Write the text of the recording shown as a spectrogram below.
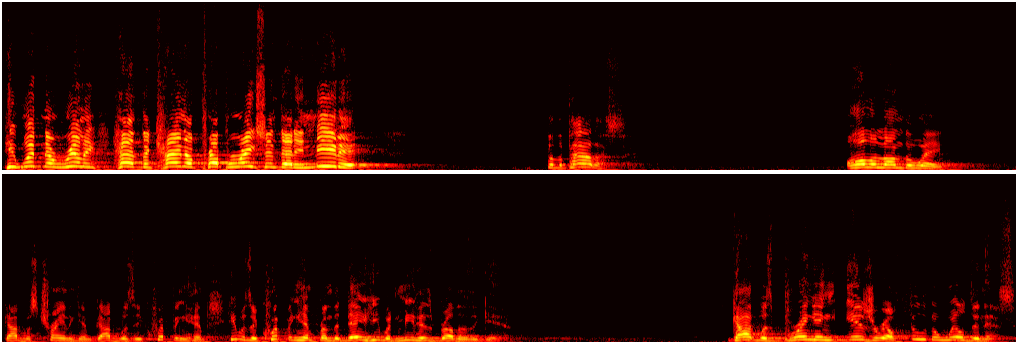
he wouldn't have really had the kind of preparation that he needed for the palace. All along the way, God was training him, God was equipping him. He was equipping him from the day he would meet his brothers again. God was bringing Israel through the wilderness.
